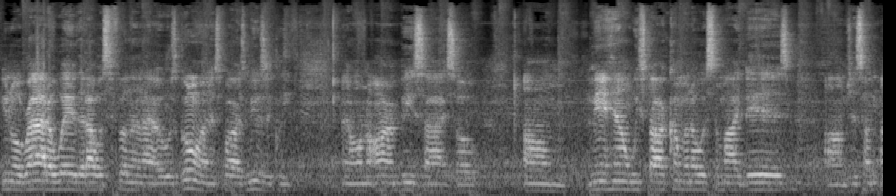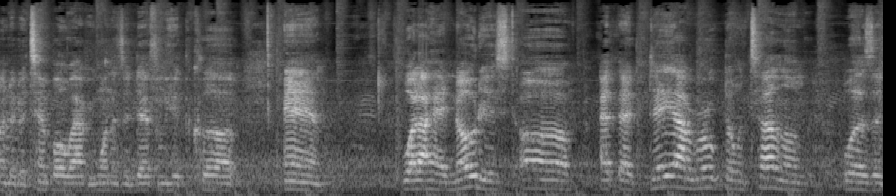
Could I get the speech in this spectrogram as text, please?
you know, ride a wave that I was feeling like it was going as far as musically and on the R&B side. So um, me and him, we started coming up with some ideas um, just under the Tempo app. We wanted to definitely hit the club. And what I had noticed, uh, at that day I wrote Don't Tell Them was a,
